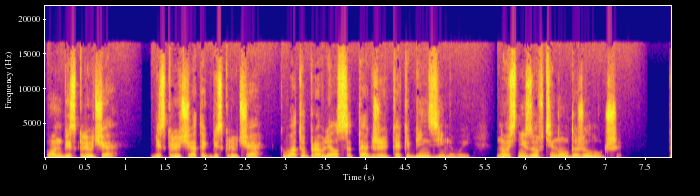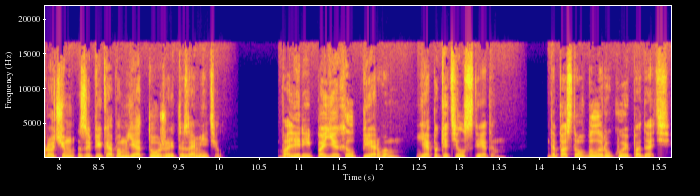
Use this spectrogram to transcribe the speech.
Он без ключа. Без ключа так без ключа. Квад управлялся так же, как и бензиновый но снизов тянул даже лучше. Впрочем, за пикапом я тоже это заметил. Валерий поехал первым, я покатил следом. До постов было рукой подать.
